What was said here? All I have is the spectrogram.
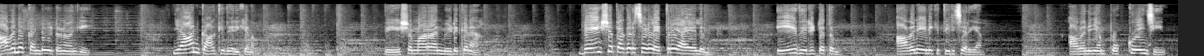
അവനെ കണ്ടുകിട്ടണമെങ്കിൽ ഞാൻ കാക്കി ധരിക്കണം. വേഷം മാറാൻ മിടുക്കനാ. വേഷപകർച്ചകൾ എത്രയായാലും ഏതിരുട്ടത്തും അവനെ എനിക്ക് തിരിച്ചറിയാം. അവനെ ഞാൻ പൊക്കുകയും ചെയ്യും.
